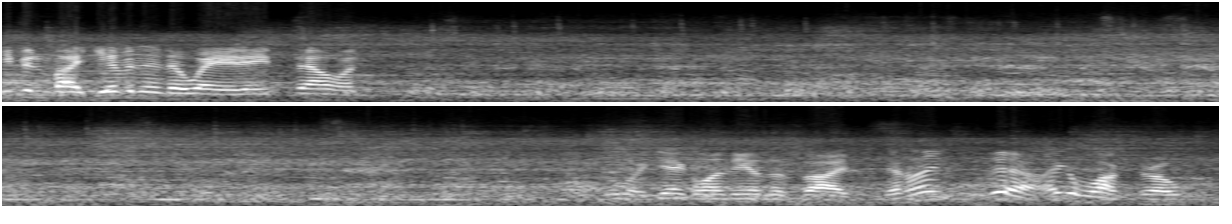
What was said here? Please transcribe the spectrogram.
Even by giving it away, it ain't selling. Can't go on the other side. Can I? Yeah, I can walk through.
